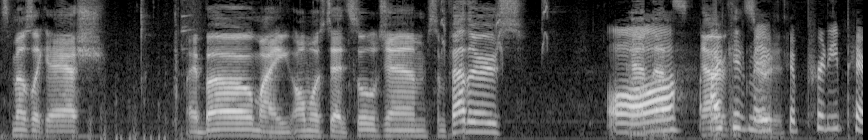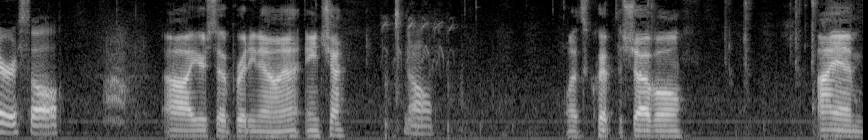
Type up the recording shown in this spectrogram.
smells like ash. My bow, my almost dead soul gem, some feathers. Aw, that's- I could make a pretty parasol. Aw, you're so pretty now, eh? ain't ya? No. Let's equip the shovel. I am.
